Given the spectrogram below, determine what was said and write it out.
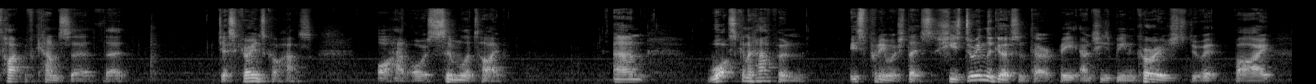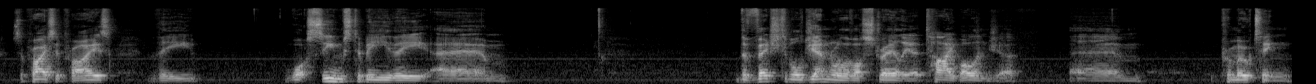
type of cancer that Jessica Ainscott has, or had, or a similar type. And what's going to happen is pretty much this. She's doing the Gerson therapy and she's been encouraged to do it by, surprise, surprise, the what seems to be the um, the vegetable general of Australia, Ty Bollinger, um, promoting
